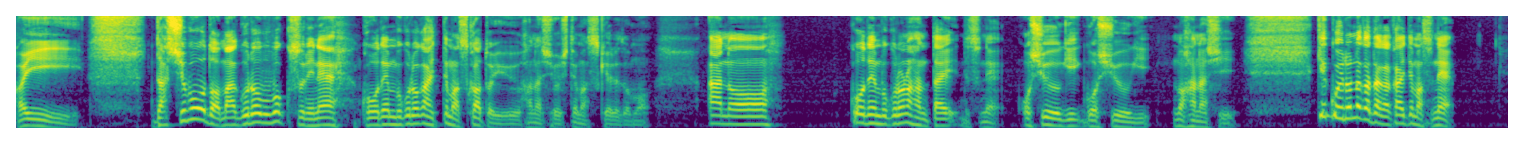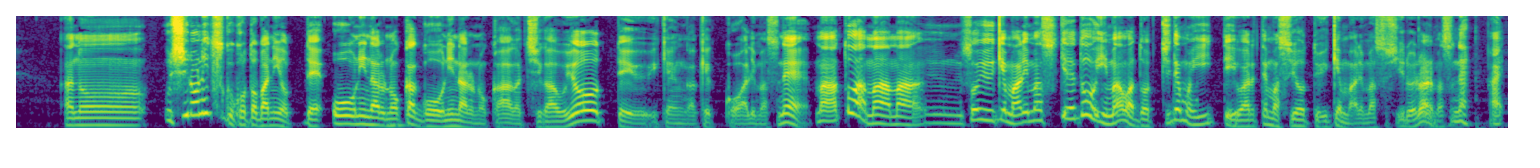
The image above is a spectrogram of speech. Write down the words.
はい。ダッシュボード、まあ、グローブボックスにね香典袋が入ってますかという話をしてますけれども。あの、香典袋の反対ですねお祝儀ご祝儀の話結構いろんな方が書いてますねあの、後ろにつく言葉によって「お」になるのか「ご」になるのかが違うよっていう意見が結構ありますね。まああとはまあまあ、そういう意見もありますけど今はどっちでもいいって言われてますよっていう意見もありますしいろいろありますね。はい。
